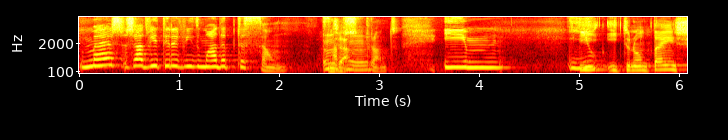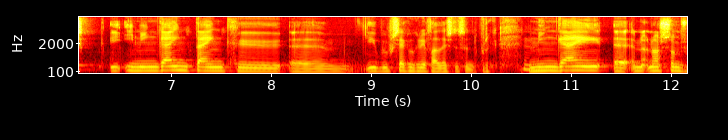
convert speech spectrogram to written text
mas já devia ter havido uma adaptação. Sabes? Já. Pronto. E, hum, e, eu- E, e tu não tens. E, e ninguém tem que. hum, e por isso é que eu queria falar deste assunto, porque ninguém. eh, n- nós somos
